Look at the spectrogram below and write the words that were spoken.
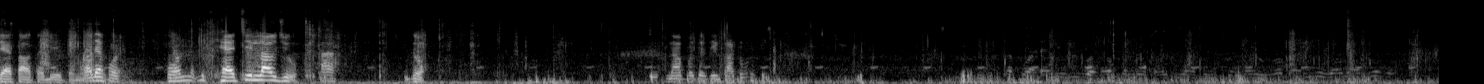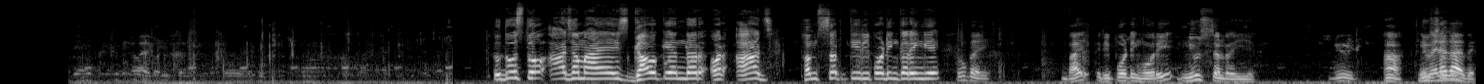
લેતા હતા બે તમે દાદા ફોન. ફોન ખેંચી લાવજો. હા. જો. ના પદ્ધતિ કાઢું. तो दोस्तों आज हम आए हैं इस गांव के अंदर और आज हम सब की रिपोर्टिंग करेंगे શું કરે भाई रिपोर्टिंग हो रही है न्यूज चल रही है ન્યૂઝ हाँ न्यूज़ કેમેરા चल કા रही है।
